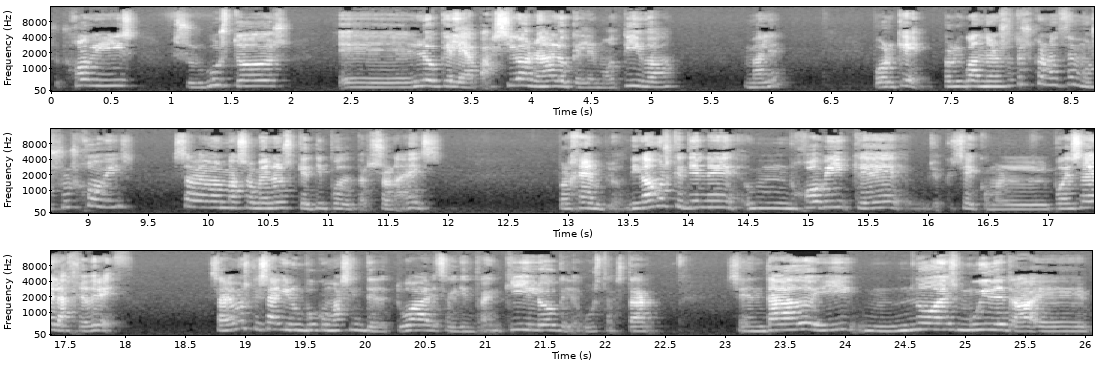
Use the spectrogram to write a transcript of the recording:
Sus hobbies, sus gustos, eh, lo que le apasiona, lo que le motiva, ¿vale? ¿Por qué? Porque cuando nosotros conocemos sus hobbies, sabemos más o menos qué tipo de persona es. Por ejemplo, digamos que tiene un hobby que, yo qué sé, como puede ser el ajedrez. Sabemos que es alguien un poco más intelectual, es alguien tranquilo, que le gusta estar sentado y no es muy de eh,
